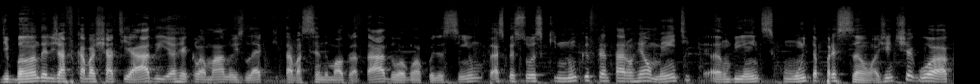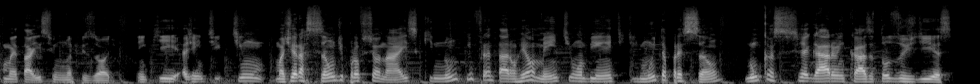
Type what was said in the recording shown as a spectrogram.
de banda, ele já ficava chateado e ia reclamar no Slack que estava sendo maltratado ou alguma coisa assim. As pessoas que nunca enfrentaram realmente ambientes com muita pressão. A gente chegou a comentar isso em um episódio em que a gente tinha uma geração de profissionais que nunca enfrentaram realmente um ambiente de muita pressão nunca chegaram em casa todos os dias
